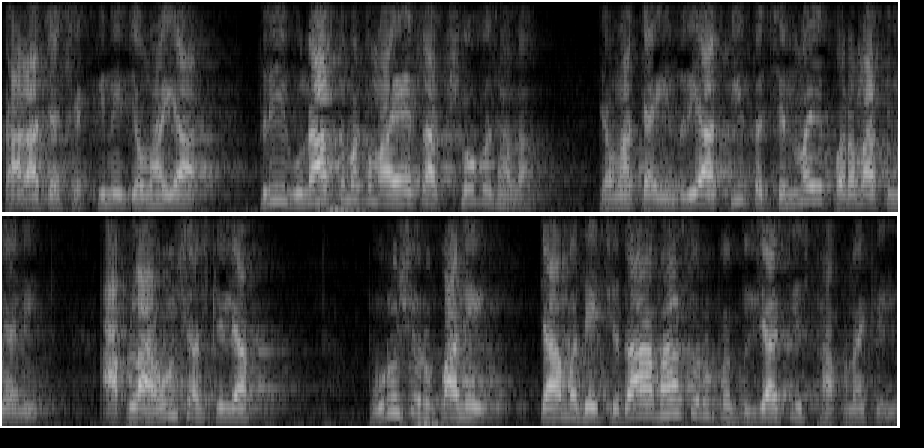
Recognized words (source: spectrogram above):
काळाच्या शक्तीने जेव्हा या त्रिगुणात्मक मायेचा क्षोभ झाला तेव्हा त्या इंद्रियातीत चिन्मय परमात्म्याने आपला अंश असलेल्या पुरुष रूपाने त्यामध्ये चिदाभास रूप बीजाची स्थापना केली.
